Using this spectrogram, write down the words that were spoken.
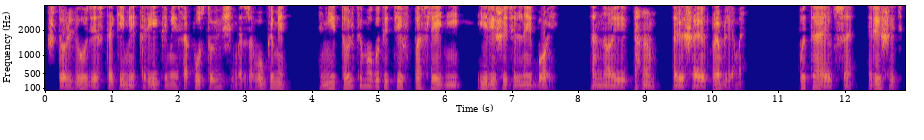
что люди с такими криками и сопутствующими звуками не только могут идти в последний и решительный бой, но и решают проблемы. Пытаются решить.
